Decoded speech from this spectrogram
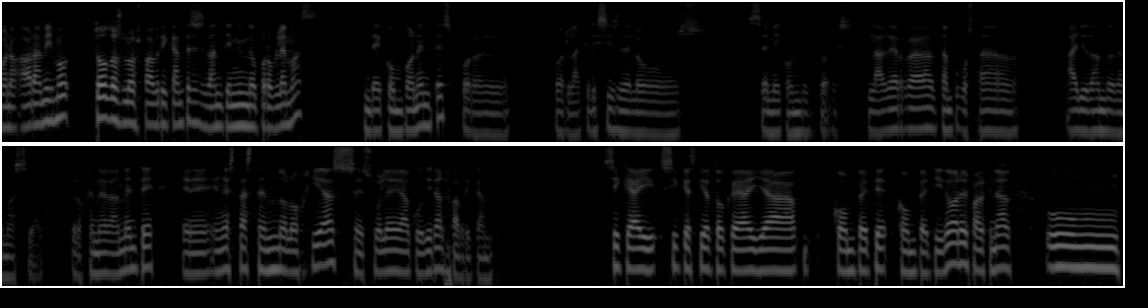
Bueno, ahora mismo todos los fabricantes están teniendo problemas de componentes por, el, por la crisis de los semiconductores. La guerra tampoco está ayudando demasiado, pero generalmente en estas tecnologías se suele acudir al fabricante sí que hay sí que es cierto que hay ya competidores, pero al final un,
